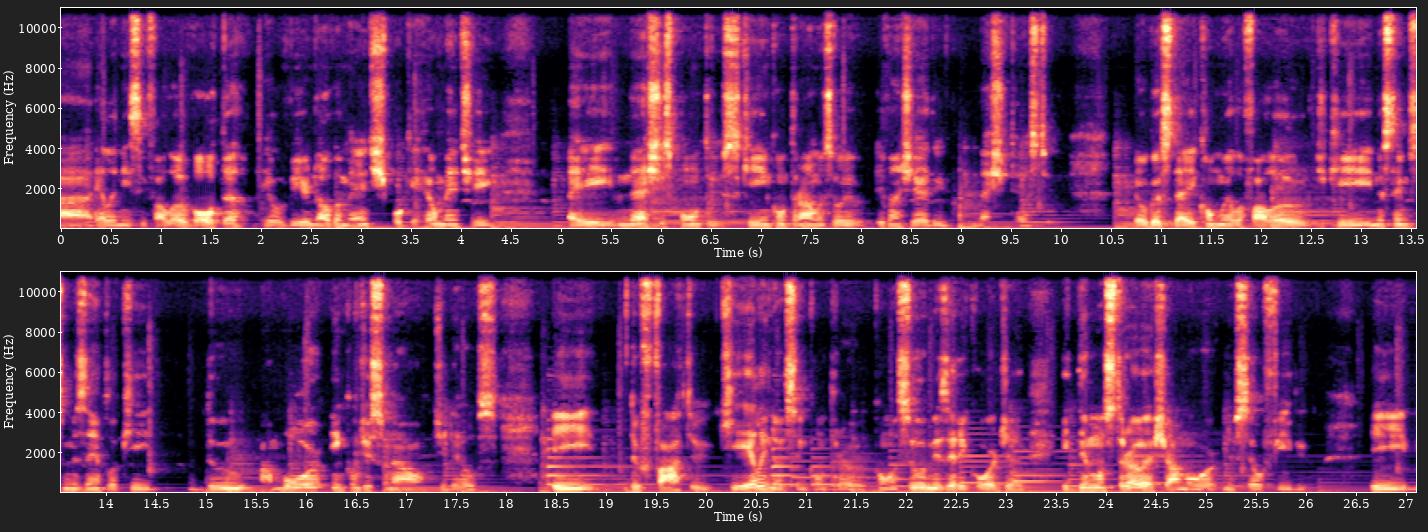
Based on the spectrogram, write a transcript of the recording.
a Helenice falou, volta e ouvir novamente, porque realmente é nestes pontos que encontramos o Evangelho neste texto. Eu gostei como ela falou de que nós temos um exemplo aqui do amor incondicional de Deus e do fato que Ele nos encontrou com a sua misericórdia e demonstrou este amor no seu Filho e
